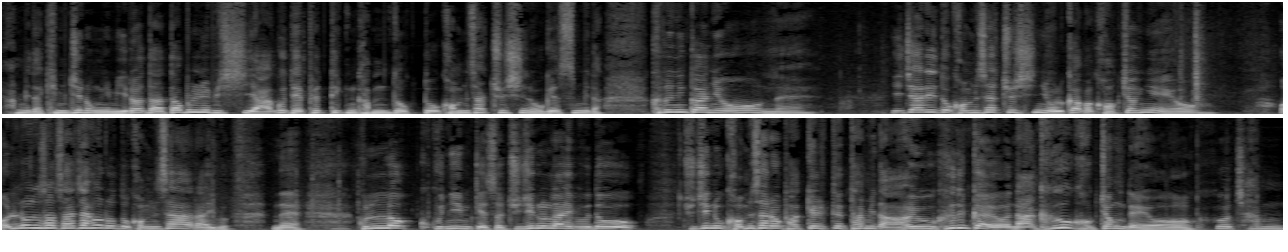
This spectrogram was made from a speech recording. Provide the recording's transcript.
합니다. 김진홍님, 이러다 WBC 야구 대표팀 감독도 검사 출신 오겠습니다. 그러니까요, 네. 이 자리도 검사 출신이 올까봐 걱정이에요. 언론사 사장으로도 검사 라이브. 네. 굴럭 구님께서 주진우 라이브도 주진우 검사로 바뀔 듯 합니다. 아유, 그러니까요. 나 그거 걱정돼요. 그거 참.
